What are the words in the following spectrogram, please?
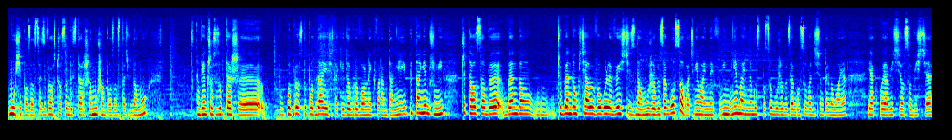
musi pozostać, zwłaszcza osoby starsze muszą pozostać w domu. Większość osób też e, po, prostu poddaje się takiej dobrowolnej kwarantannie i pytanie brzmi, czy te osoby będą, czy będą chciały w ogóle wyjść z domu, żeby zagłosować. Nie ma, innej, in- nie ma innego sposobu, żeby zagłosować 10 maja, jak pojawić się osobiście e,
